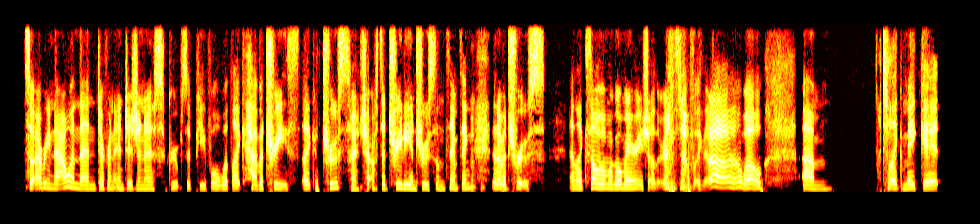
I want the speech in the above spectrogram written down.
So every now and then, different indigenous groups of people would like have a truce, like a truce. I said treaty and truce and the same thing. They'd have a truce, and like some of them would go marry each other and stuff like that. Oh well, um, to like make it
